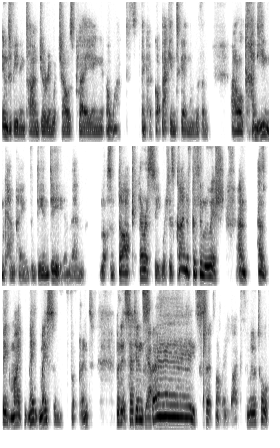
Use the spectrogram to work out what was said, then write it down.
intervening time during which I was playing. Oh, I think I got back into gaming with them. Our Al-Qadim campaign for D and D, and then lots of dark heresy, which is kind of Cthulhu-ish and has a big Mike Mason footprint, but it's set in space, so it's not really like Cthulhu at all.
